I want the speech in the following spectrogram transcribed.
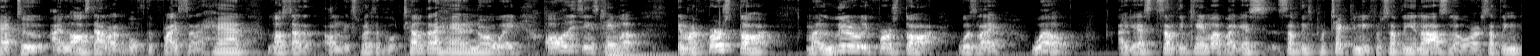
had to I lost out on both the flights that I had, lost out on the expensive hotel that I had in Norway. All these things came up. And my first thought, my literally first thought was like, well, I guess something came up. I guess something's protecting me from something in Oslo, or something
